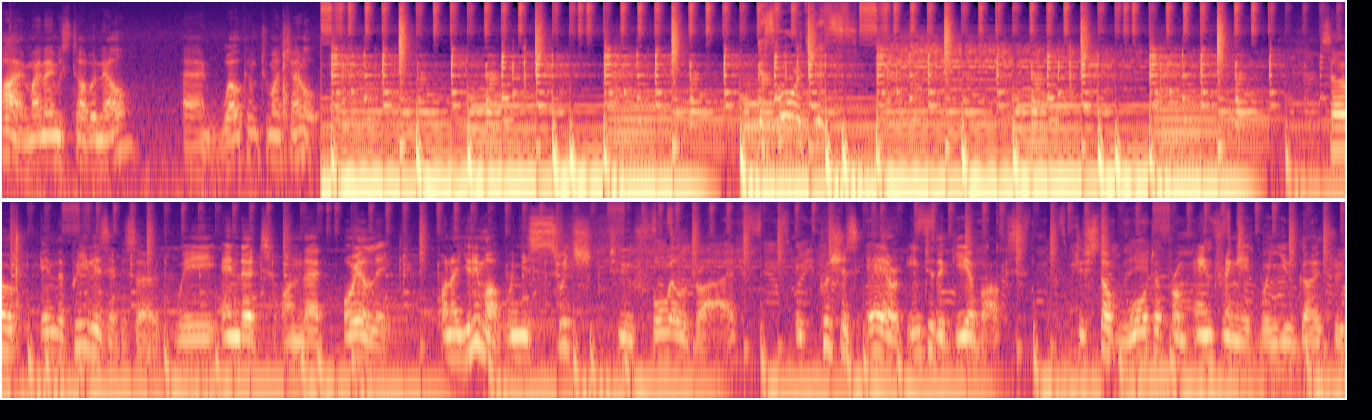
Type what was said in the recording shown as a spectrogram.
Hi, my name is Thabo Nel and welcome to my channel. It's gorgeous. So in the previous episode we ended on that oil leak. On a Unimog when you switch to four-wheel drive it pushes air into the gearbox to stop water from entering it when you go through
